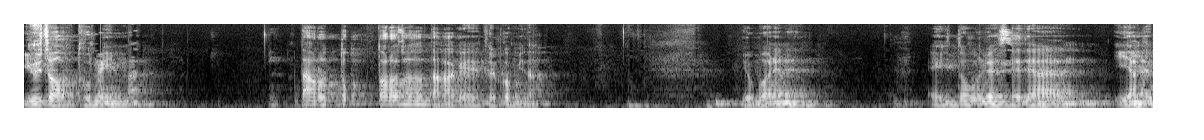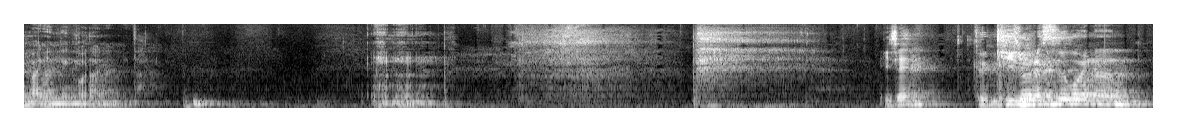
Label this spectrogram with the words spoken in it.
유저 도메인만 따로 똑 떨어져 나가게 될 겁니다. 이번에는 AWS에 대한 이야기만 있는 건 아닙니다. 이제 그 기존에 쓰고 있는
